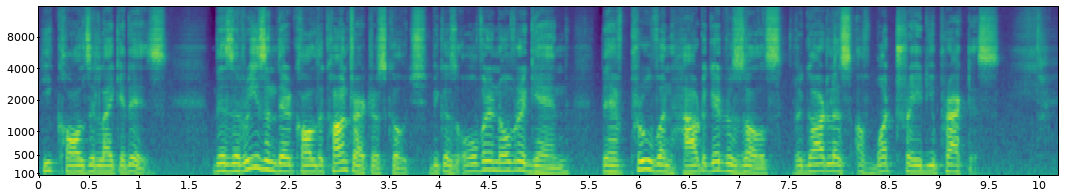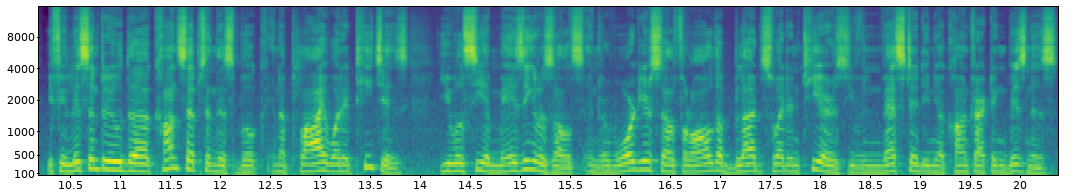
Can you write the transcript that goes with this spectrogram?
He calls it like it is. There's a reason they're called the contractor's coach because over and over again, they have proven how to get results regardless of what trade you practice. If you listen to the concepts in this book and apply what it teaches, you will see amazing results and reward yourself for all the blood, sweat, and tears you've invested in your contracting business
